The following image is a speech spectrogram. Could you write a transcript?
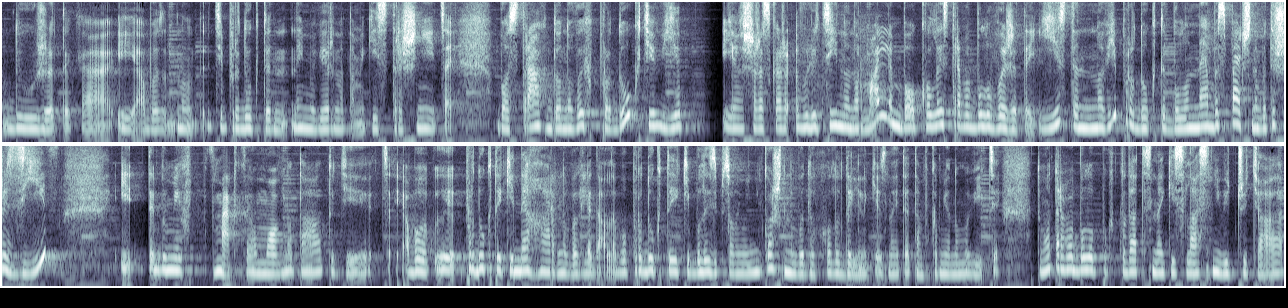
дуже таке. І або ну, ці продукти неймовірно там якісь страшні. Цей. Бо страх до нових продуктів є. Я ще раз кажу, еволюційно нормальним, бо колись треба було вижити. Їсти нові продукти було небезпечно, бо ти щось з'їв, і ти би міг вмерти умовно, та тоді це або е, продукти, які не гарно виглядали, або продукти, які були зіпсовані, ніколи не буде холодильники, знаєте, там в кам'яному віці. Тому треба було покладатися на якісь власні відчуття.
